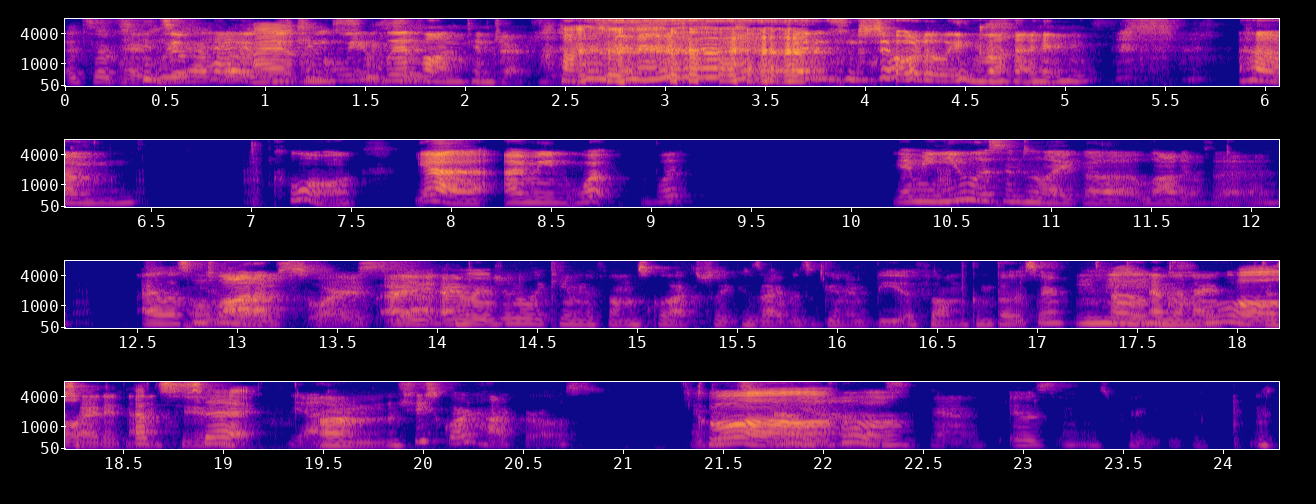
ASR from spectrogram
It's okay. It's we okay. have a, I we, can, we live on conjecture. it's totally fine. Um, cool. Yeah. I mean, what what? I mean, you listen to like a lot of the. I listened a to a lot lot of of scores. scores, yeah. I, I originally came to film school actually because I was gonna be a film composer, Oh, and then I decided not That's to. sick. Yeah. Um, she scored Hot Girls. Cool. scores. Cool. Yeah, it was it was pretty easy.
